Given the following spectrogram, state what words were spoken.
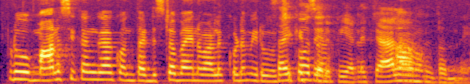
ఇప్పుడు మానసికంగా కొంత డిస్టర్బ్ అయిన వాళ్ళకి కూడా మీరు సైకోథెరపీ అండి చాలా ఉంటుంది.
